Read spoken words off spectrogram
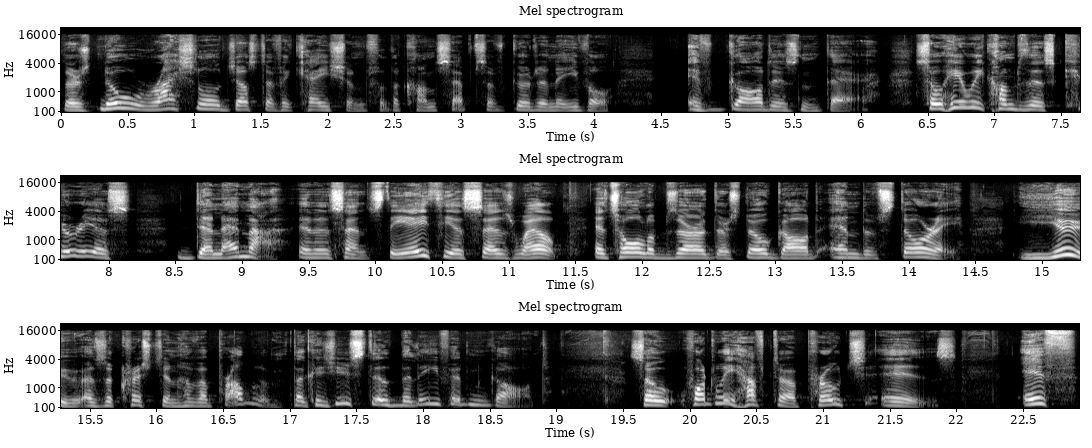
There's no rational justification for the concepts of good and evil if God isn't there. So here we come to this curious dilemma, in a sense. The atheist says, well, it's all absurd, there's no God, end of story you as a Christian have a problem because you still believe in God. So, what we have to approach is if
